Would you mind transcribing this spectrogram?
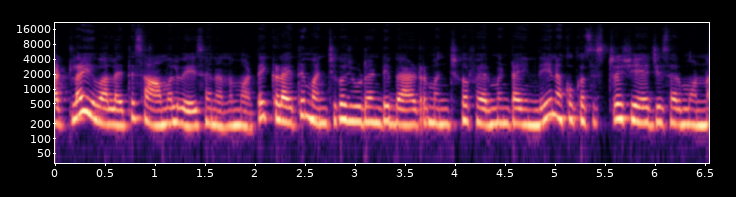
అట్లా ఇవాళ అయితే సామలు వేసాను అనమాట ఇక్కడైతే మంచిగా చూడండి బ్యాటర్ మంచిగా ఫెర్మెంట్ అయింది. నాకు ఒక సిస్టర్ షేర్ చేశారు మొన్న.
